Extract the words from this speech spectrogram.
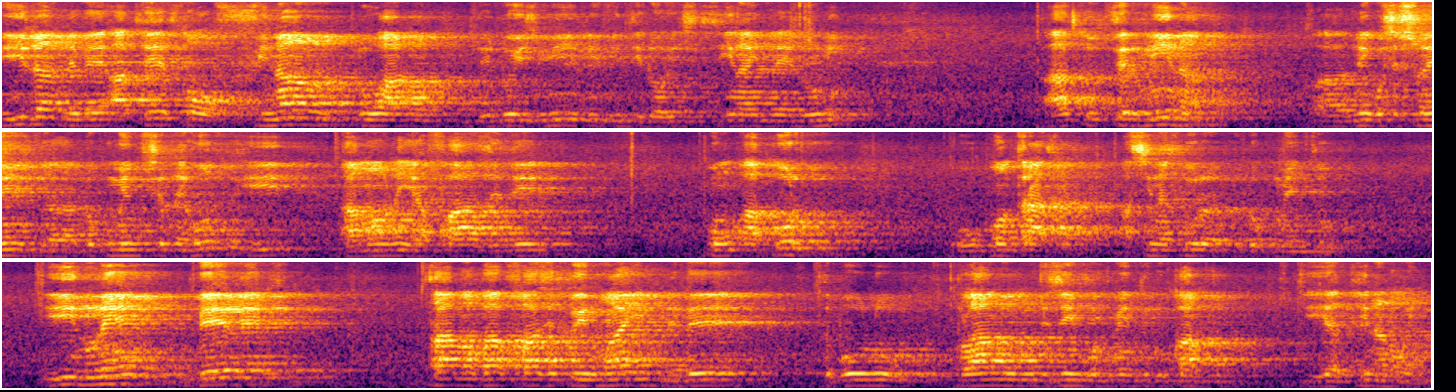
ira nebe até o final do ano de 2022 tina em ato termina uh, negociações uh, documentos de e a mão a fase de com acordo, o contrato, assinatura do documento. E não é bele tama ba fase tu irmai nebe tebolo plano do desenvolvimento do campo e atina noi.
